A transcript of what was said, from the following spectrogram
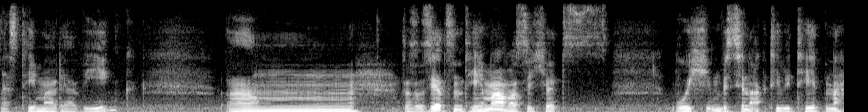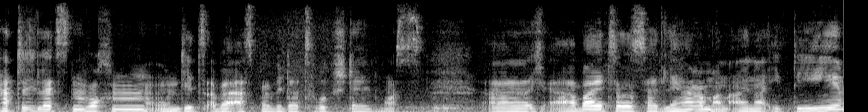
das Thema der Weg. Ähm, das ist jetzt ein Thema, was ich jetzt, wo ich ein bisschen Aktivitäten hatte die letzten Wochen und jetzt aber erstmal wieder zurückstellen muss. Äh, ich arbeite seit längerem an einer Idee,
